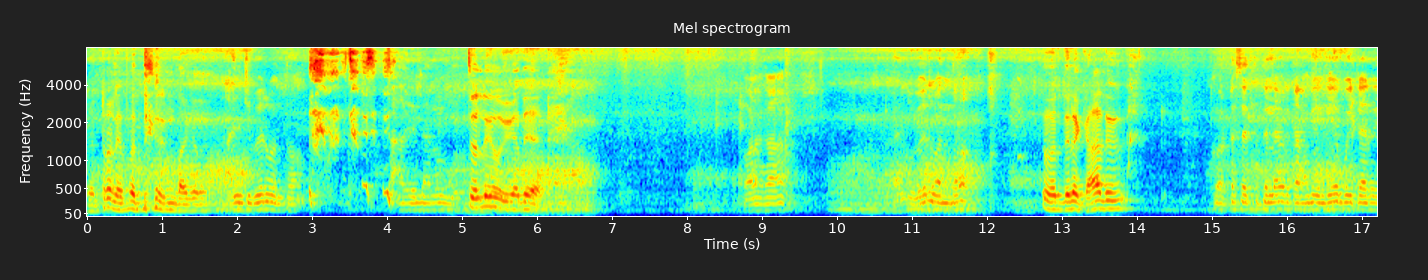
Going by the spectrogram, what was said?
பெட்ரோல் எப்போ தருன்னு பார்க்குறோம் அஞ்சு பேர் வந்தோம். எல்லாரும் சொல்லுங்க உங்க கதையை. வணக்கம் அஞ்சு பேர் வந்தோம் ஒருத்தர காது. கொட்டை சத்தத்தில் ஒரு கிளம்பி எங்கேயோ போயிட்டாரு.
